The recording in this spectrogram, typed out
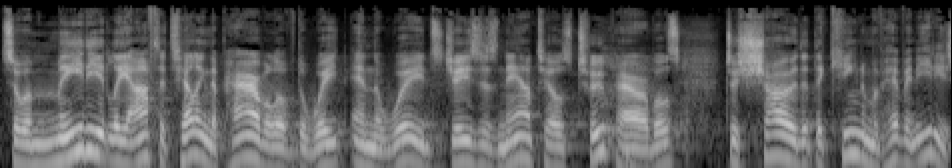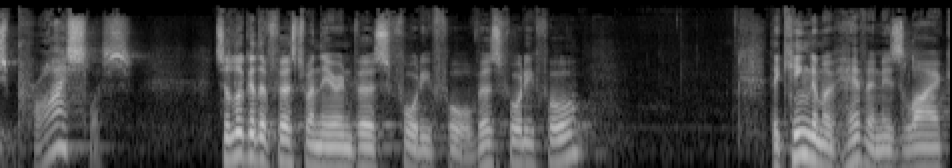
So, immediately after telling the parable of the wheat and the weeds, Jesus now tells two parables to show that the kingdom of heaven it is priceless. So, look at the first one there in verse 44. Verse 44 the kingdom of heaven is like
